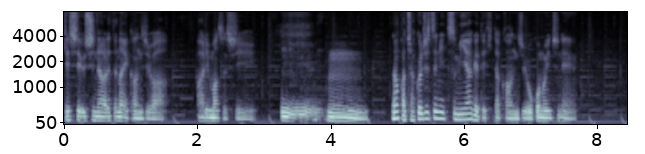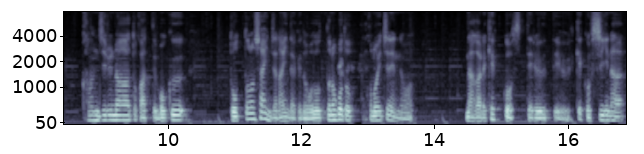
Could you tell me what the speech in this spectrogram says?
決して失われてない感じはありますし、うんうんなんか着実に積み上げてきた感じをこの1年感じるなとかって僕ドットの社員じゃないんだけどドットのこと この1年の流れ結構知ってるっていう結構不思議な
